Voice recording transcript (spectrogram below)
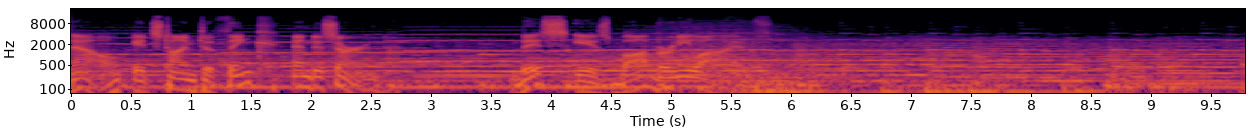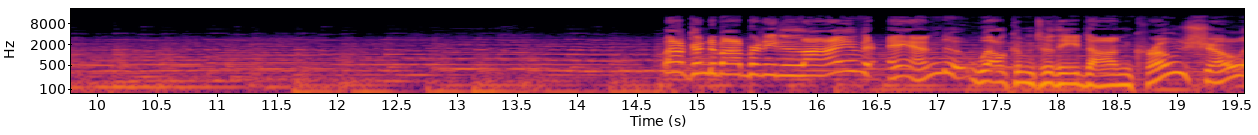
Now it's time to think and discern. This is Bob Burney Live. Welcome to Bob Burney Live, and welcome to the Don Crow Show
